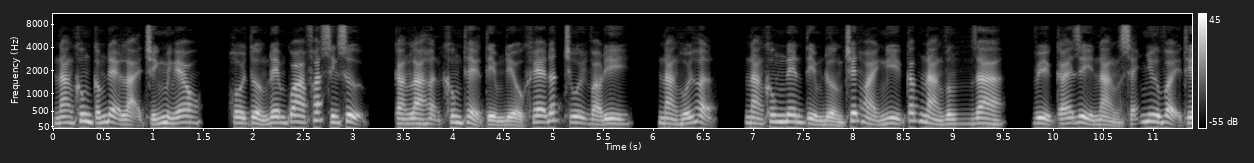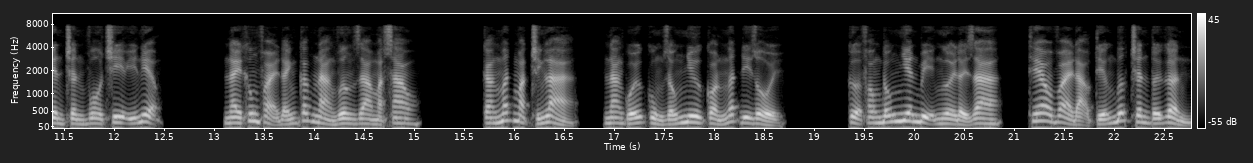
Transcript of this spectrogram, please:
Nàng không cấm đệ lại chính mình eo, hồi tưởng đêm qua phát sinh sự, càng là hận không thể tìm điều khe đất chui vào đi, nàng hối hận, nàng không nên tìm đường chết hoài nghi các nàng vương ra, vì cái gì nàng sẽ như vậy thiên chân vô chi ý niệm. Này không phải đánh các nàng vương ra mặt sao. Càng mất mặt chính là, nàng cuối cùng giống như còn ngất đi rồi. Cửa phòng đống nhiên bị người đẩy ra, theo vài đạo tiếng bước chân tới gần,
